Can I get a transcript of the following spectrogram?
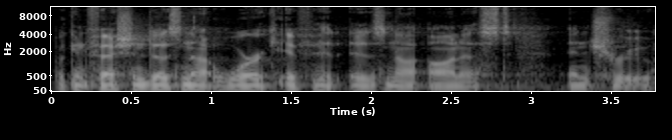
But confession does not work if it is not honest and true.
